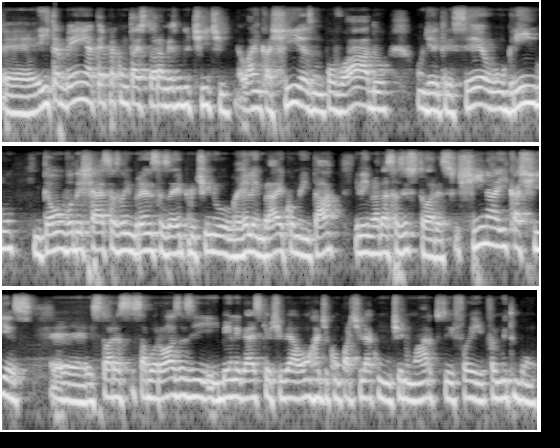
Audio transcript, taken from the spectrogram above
é, e também até para contar a história mesmo do Tite, lá em Caxias, num povoado, onde ele cresceu, o gringo. Então vou deixar essas lembranças aí para o Tino relembrar e comentar e lembrar dessas histórias. China e Caxias é, histórias saborosas e, e, bem legais que eu tive a honra de compartilhar com o Tino Marcos e foi, foi muito bom.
